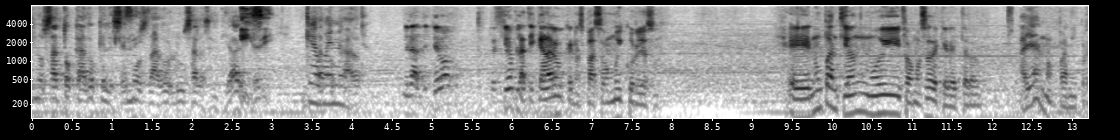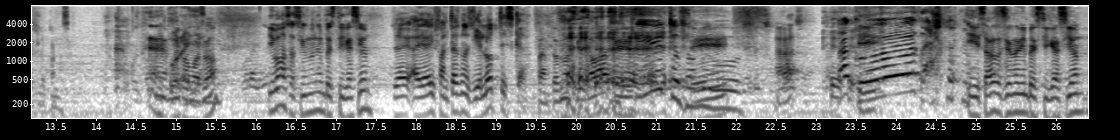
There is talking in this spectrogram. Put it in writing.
Y nos ha tocado que les hemos dado luz a las entidades. Y ¿eh? sí. Nos Qué ha bueno. tocado. Mira, te quiero, les quiero platicar algo que nos pasó muy curioso. Eh, en un panteón muy famoso de Querétaro, allá en Montpani, por eso lo conocen. muy famoso. Íbamos haciendo una investigación. O sea, ahí hay fantasmas y elotes, cabrón. Fantasmas de elotes. Sí. Ajá. Y estábamos haciendo la investigación.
